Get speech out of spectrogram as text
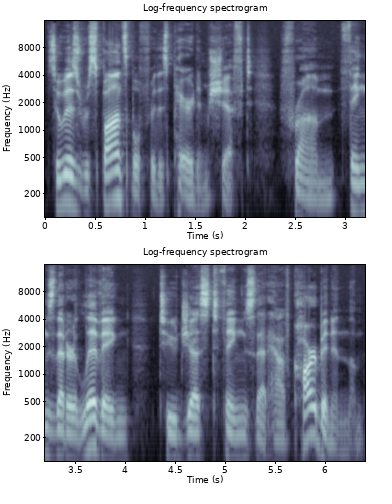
So who is responsible for this paradigm shift from things that are living to just things that have carbon in them?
